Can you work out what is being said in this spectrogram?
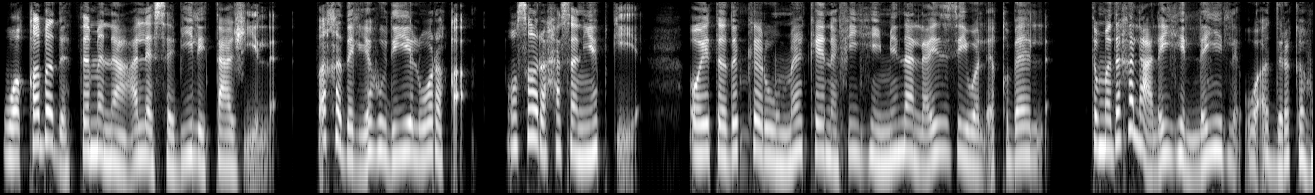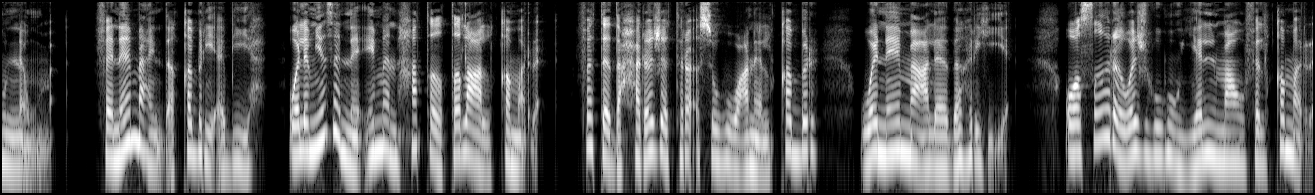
وقبض الثمن على سبيل التعجيل. فأخذ اليهودي الورقة وصار حسن يبكي ويتذكر ما كان فيه من العز والإقبال. ثم دخل عليه الليل وأدركه النوم. فنام عند قبر أبيه ولم يزل نائما حتى طلع القمر. فتدحرجت رأسه عن القبر ونام على ظهره وصار وجهه يلمع في القمر.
